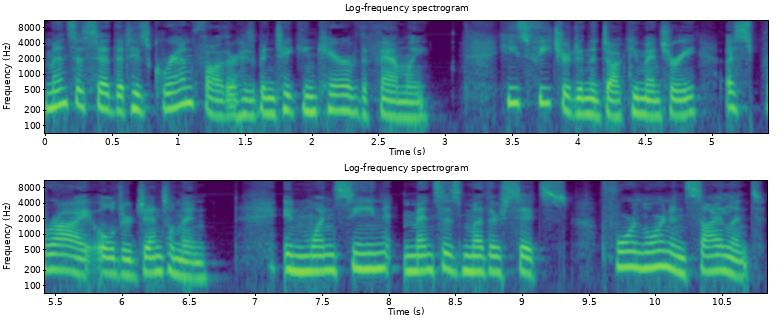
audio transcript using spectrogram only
Mensah said that his grandfather has been taking care of the family. He's featured in the documentary, a spry older gentleman. In one scene, Mensah's mother sits, forlorn and silent,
